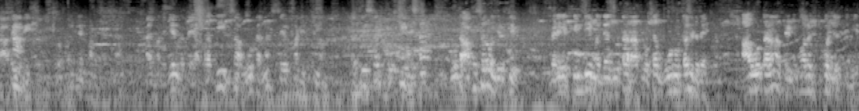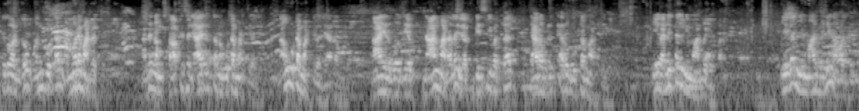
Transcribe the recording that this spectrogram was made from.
ಯಾವುದೇ ಪೇಷಂಟ್ಗಳು ಕಂಪ್ಲೇಂಟ್ ಮಾಡ್ತಾರೆ ಏನು ಗೊತ್ತಾ ಪ್ರತಿ ದಿವಸ ಊಟನ ಸೇವ್ ಮಾಡಿ ಇರ್ತೀವಿ ನಾವು. ಪ್ರತಿ ದಿವಸ ಪ್ರತಿ ದಿವಸ ಊಟ ಆಫೀಸರು ಒಂದು ಇರ್ತೀವಿ ಬೆಳಿಗ್ಗೆ ತಿಂಡಿ ಮಧ್ಯಾಹ್ನ ಊಟ, ರಾತ್ರಿ ಊಟ, ಮೂರು ಊಟ ಇಡಬೇಕು. ಆ ಊಟನ ನಾವು ಟ್ವೆಂಟಿ ಫೋರ್ ಇಟ್ಕೊಂಡಿರ್ತೀವಿ. ಇಟ್ಕೊಂಡು ಒಂದು ಊಟ ನಮ್ಮವರೇ ಮಾಡಬೇಕು. ಅಂದರೆ ನಮ್ಮ ಸ್ಟಾಫೀಸಲ್ಲಿ ಯಾರಿರ್ತ ನಾವು ಊಟ ಮಾಡ್ತೀವಲ್ಲ ನಾವು ಊಟ ಮಾಡ್ತೀವಲ್ಲ ಯಾರೋ ನಾನು ಇರ್ಬೋದು ನಾನು ಮಾಡಲ್ಲ ಎಫ್ ಡಿ ಸಿ ಇವತ್ತು ಇರುತ್ತೆ ಯಾರೋ ಊಟ ಮಾಡ್ತೀವಿ. ಈಗ ಅನಿತಲ್ಲಿ ನೀವು ಮಾಡಬೇಡಿಪ್ಪ ಈಗ ನೀವು ಮಾಡಬೇಡಿ, ನಾವು ಅದನ್ನು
